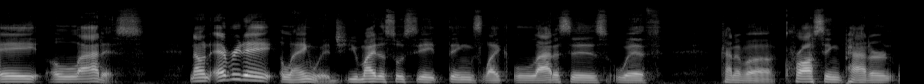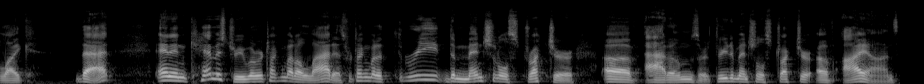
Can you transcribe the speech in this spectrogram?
a lattice. Now, in everyday language, you might associate things like lattices with kind of a crossing pattern like that. And in chemistry, when we're talking about a lattice, we're talking about a three dimensional structure of atoms or three dimensional structure of ions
